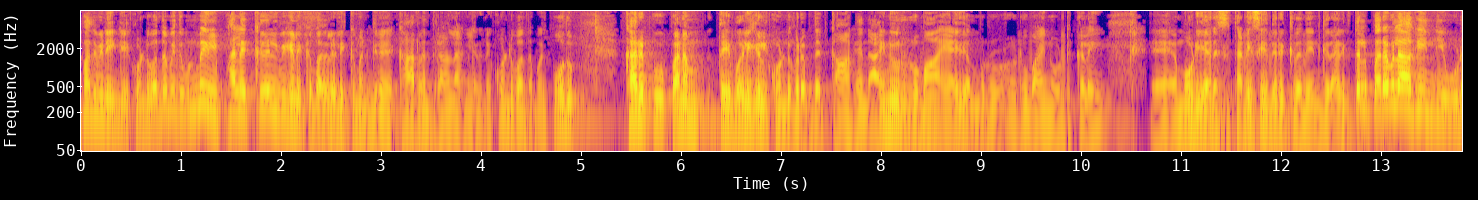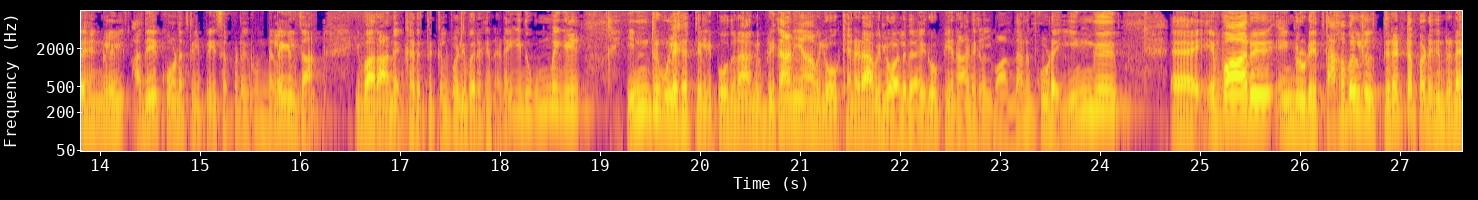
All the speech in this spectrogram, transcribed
பதிவினை இங்கே கொண்டு வந்தோம். இது உண்மையில் பல கேள்விகளுக்கு பதிலளிக்கும் என்கிற காரணத்தினால் நாங்கள் இதனை கொண்டு வந்தோம். இப்போதும் கருப்பு பணத்தை வெளியில் கொண்டு வருவதற்காக இந்த ஐநூறு ரூபாய் ஐநூறு ரூபாய் நோட்டுகளை மோடி அரசு தடை செய்திருக்கிறது என்கிற அறிவித்தல் பரவலாக இந்திய ஊடகங்களில் அதே கோணத்தில் பேசப்படுகிற ஒரு நிலையில்தான் இவ்வாறான கருத்துக்கள் வெளிவருகின்றன. இது உண்மையில் இன்று உலகத்தில் இப்போது நாங்கள் பிரித்தானியாவிலோ கனடாவிலோ அல்லது ஐரோப்பிய நாடுகளில் வாழ்ந்தாலும் கூட இங்கு எவ்வாறு எங்களுடைய தகவல்கள் திரட்டப்படுகின்றன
